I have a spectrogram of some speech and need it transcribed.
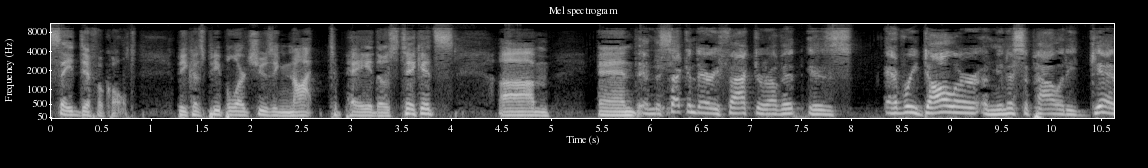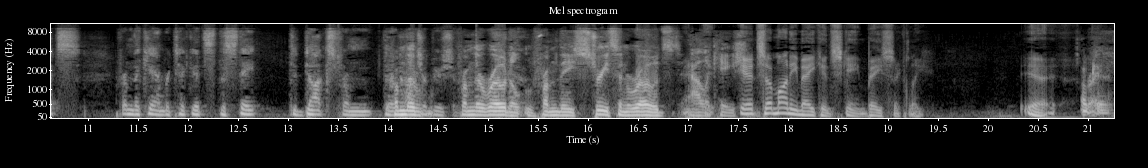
say, difficult because people are choosing not to pay those tickets. Um, and And the secondary factor of it is every dollar a municipality gets from the camera tickets, the state deducts from their from the contribution. from the road from the streets and roads allocation. It's a money making scheme, basically. Yeah. Okay.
